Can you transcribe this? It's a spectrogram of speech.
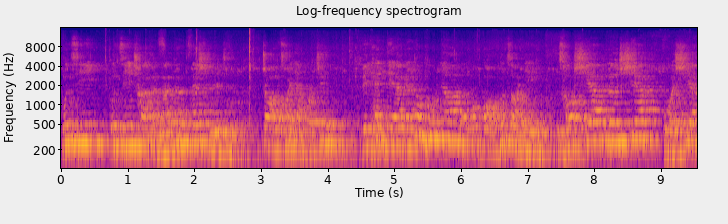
muốn gì muốn gì chờ cả lớn hơn sẽ chỉ nên chủ, cho cho nhà có chữ không giỏi gì cho xe lơ xe của xe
